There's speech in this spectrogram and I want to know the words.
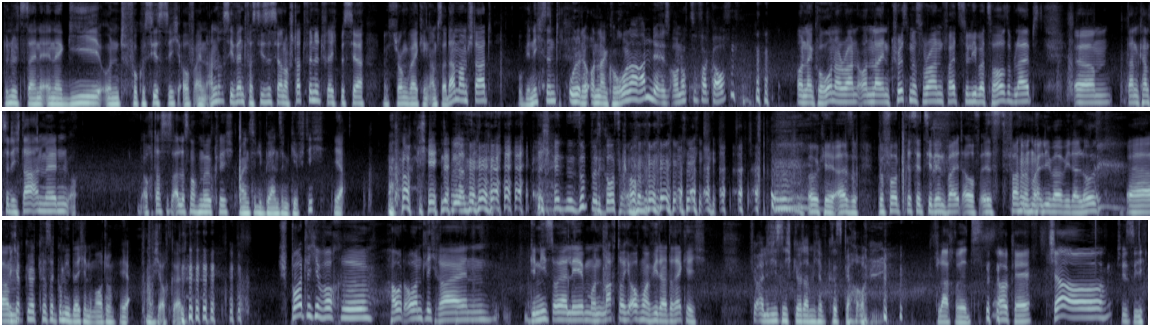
bündelst deine Energie und fokussierst dich auf ein anderes Event, was dieses Jahr noch stattfindet. Vielleicht bist du ja beim Strong Viking Amsterdam am Start, wo wir nicht sind. Oder der Online-Corona-Run, der ist auch noch zu verkaufen. Online Corona Run, Online Christmas Run, falls du lieber zu Hause bleibst, ähm, dann kannst du dich da anmelden. Auch das ist alles noch möglich. Meinst du, die Bären sind giftig? Ja. Okay, dann lass ich. Ich könnte eine Suppe draus kaufen. Okay, also bevor Chris jetzt hier den Wald auf isst, fahren wir mal lieber wieder los. Ähm, Ich habe gehört, Chris hat Gummibärchen im Auto. ja, habe ich auch gehört. Sportliche Woche, haut ordentlich rein, genießt euer Leben und macht euch auch mal wieder dreckig. Für alle, die es nicht gehört haben, ich habe Chris gehauen. Flachwitz. Okay. Ciao. Tschüssi.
